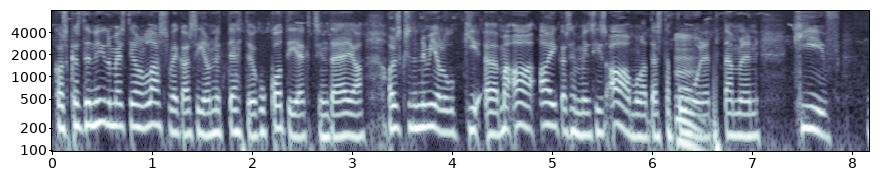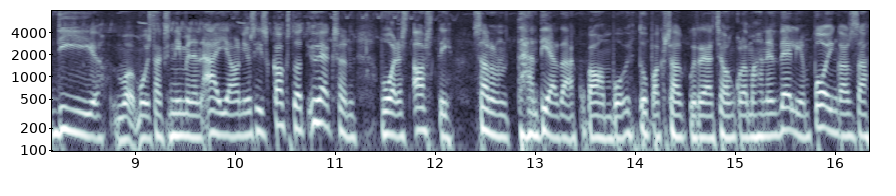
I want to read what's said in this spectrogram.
koska sitten ilmeisesti on Las Vegasiin on nyt tehty joku kotieksintä ja olisiko se nimi ollut, Ki- mä a- aikaisemmin siis aamulla tästä puhuin, mm. että tämmöinen Keith D, mu- muistaakseni niminen äijä on jo siis 2009 vuodesta asti sanonut, että hän tietää, kuka ampui Tupac Shakuria, että se on kuulemma hänen veljen poikansa.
